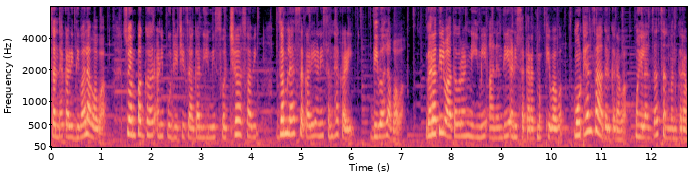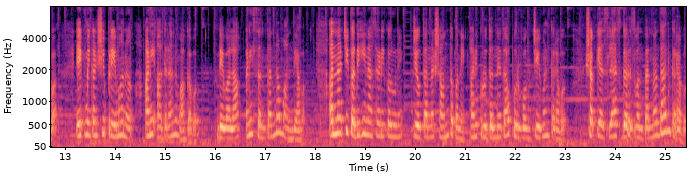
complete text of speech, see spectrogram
संध्याकाळी दिवा लावावा. स्वयंपाकघर आणि पूजेची जागा नेहमी स्वच्छ असावी. जमल्यास सकाळी आणि संध्याकाळी दिवा लावावा. घरातील वातावरण नेहमी आनंदी आणि सकारात्मक ठेवावं. मोठ्यांचा आदर करावा. महिलांचा सन्मान करावा. एकमेकांशी प्रेमानं आणि आदरानं वागावं. देवाला आणि संतांना मान द्यावा. अन्नाची कधीही नासाडी करू नये. जेवताना शांतपणे आणि कृतज्ञतापूर्वक जेवण करावं. शक्य असल्यास गरजवंतांना दान करावं.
